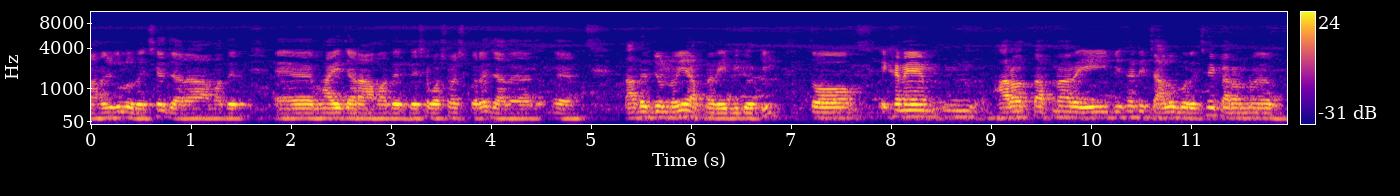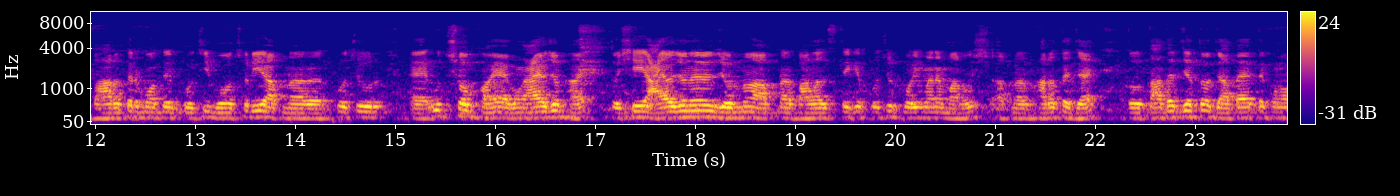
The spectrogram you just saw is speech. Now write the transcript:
মানুষগুলো রয়েছে, যারা আমাদের ভাই যারা আমাদের দেশে বসবাস করে যারা তাদের জন্যই আপনার এই ভিডিওটি। তো এখানে ভারত আপনার এই বিষয়টি চালু করেছে, কারণ ভারতের মধ্যে প্রতি বছরই আপনার প্রচুর উৎসব হয় এবং আয়োজন হয়। তো সেই আয়োজনের জন্য আপনার বাংলাদেশ থেকে প্রচুর পরিমাণে মানুষ আপনার ভারতে যায়। তো তাদের যাতে যাতায়াতে কোনো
